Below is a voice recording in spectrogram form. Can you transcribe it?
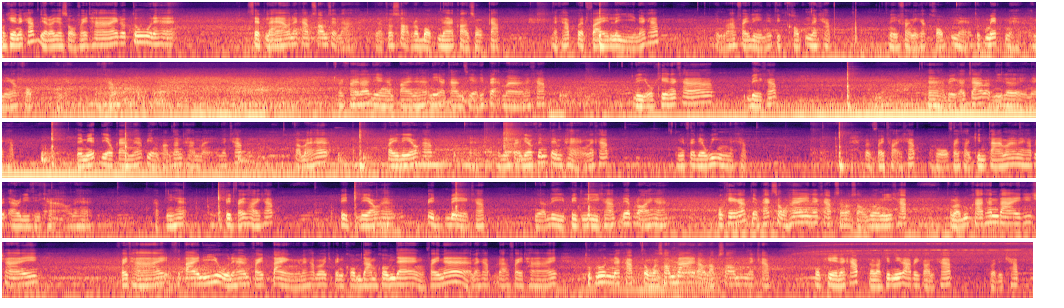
โอเคนะครับ เดี๋ยวเราจะส่งไฟท้ายรถตู้นะฮะ เสร็จแล้วนะครับ ซ่อมเสร็จแล้ว เดี๋ยวทดสอบระบบนะก่อนส่งกลับนะครับ เปิดไฟหลีนะครับ เห็นว่าไฟหลีนี่ติดครบนะครับอันนี้ฝั่งนี้ก็ครบนะทุกเม็ดนะฮะ อันนี้ก็ครบนกันนะครับ ค่อยๆไล่เรียงกันไปนะฮะ นี่อาการเสียที่แปะมานะครับ หลีโอเคนะครับ เบรกครับ อ่า เบรกก็จ้าแบบนี้เลยนะครับ ในเม็ดเดียวกันนะเปลี่ยนความต้านทานใหม่นะครับ ต่อมาฮะไฟเลี้ยวครับอันนี้ไฟเลี้ยวขึ้นเต็มแผงนะครับ อันนี้ไฟเลี้ยววิ่งนะครับเปิดไฟถอยครับโอ้โหไฟถอยกินตามากนะครับ เป็น LED สีขาวนะฮะแบบนี้ฮะปิดไฟถอยครับ ปิดเลี้ยวฮะปิดเบรกครับเดี๋ยวหลีปิดหลีครับเรียบร้อยฮะโอเคครับเดี๋ยวแพ็คส่งให้นะครับสำหรับ 2 ดวงนี้ครับสำหรับลูกค้าท่านใดที่ใช้ ไฟท้ายสไตล์นี้อยู่นะฮะเป็นไฟแต่งนะครับไม่ว่าจะเป็นโคมดำโคมแดงไฟหน้านะครับและไฟท้ายทุกรุ่นนะครับ ส่งมาซ่อมได้เรารับซ่อมนะครับ โอเคนะครับสำหรับคลิปนี้ลาไปก่อนครับ สวัสดีครับ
